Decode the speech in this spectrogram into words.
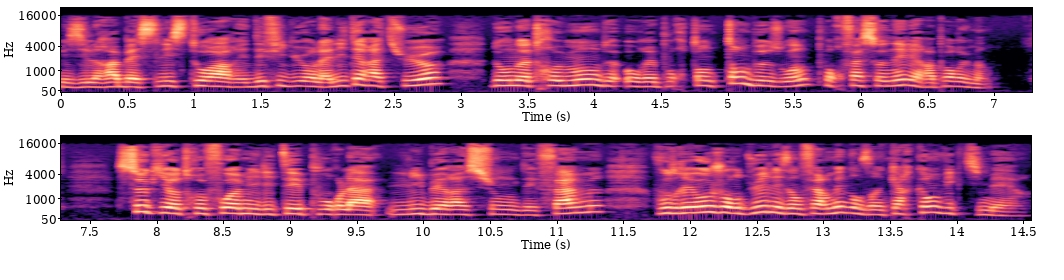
Mais ils rabaissent l'histoire et défigurent la littérature dont notre monde aurait pourtant tant besoin pour façonner les rapports humains. Ceux qui autrefois militaient pour la libération des femmes voudraient aujourd'hui les enfermer dans un carcan victimaire,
